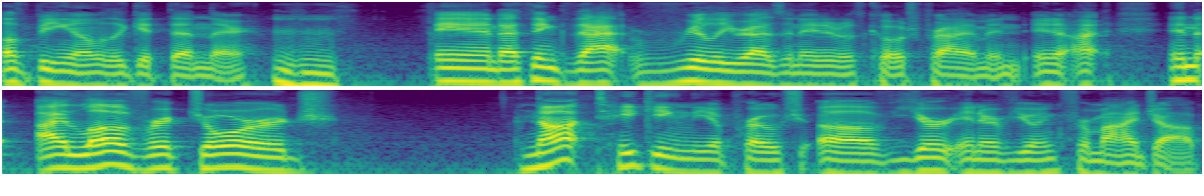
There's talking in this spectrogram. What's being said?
of being able to get them there." Mm-hmm. And I think that really resonated with Coach Prime, and and I and I love Rick George not taking the approach of you're interviewing for my job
